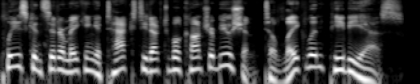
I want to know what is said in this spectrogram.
please consider making a tax-deductible contribution to Lakeland PBS.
